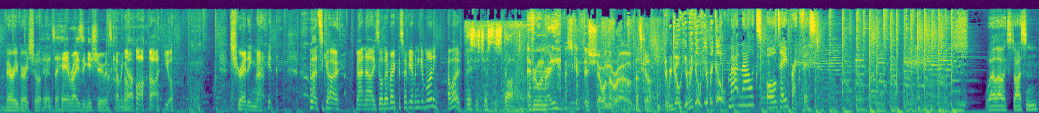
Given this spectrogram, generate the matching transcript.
very, very shortly. It's a hair-raising issue. It's coming up. Oh, you're treading, mate. Let's go. Matt and Alex, all day breakfast. Hope you're having a good morning. Hello. This is just the start. Everyone ready? Let's get this show on the road. Let's go. Here we go, here we go, here we go. Matt and Alex all day breakfast. Well, Alex Dyson,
